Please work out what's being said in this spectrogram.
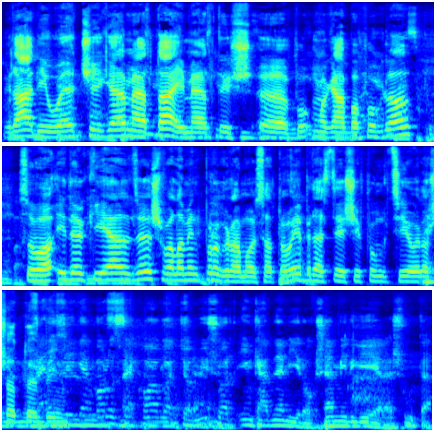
rádió egysége, mert timert is magába foglal. Szóval időkijelzős, valamint programozható, ébresztési funkcióra, stb. Igen, valószínűleg hallgatja a műsort, inkább nem írok semmit GLS után.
